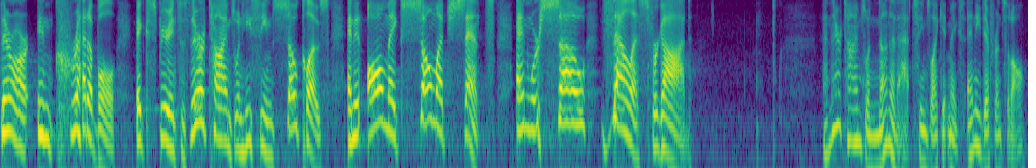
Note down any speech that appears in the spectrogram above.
There are incredible experiences. There are times when He seems so close and it all makes so much sense, and we're so zealous for God. And there are times when none of that seems like it makes any difference at all.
